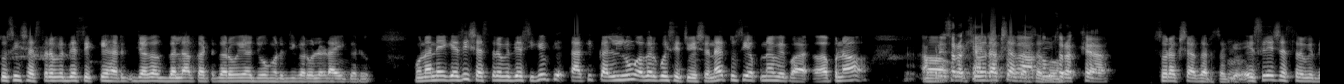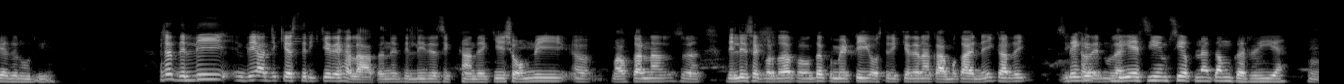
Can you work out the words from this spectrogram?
ਤੁਸੀਂ ਸ਼ਸਤਰ ਵਿਦਿਆ ਸਿੱਖ ਕੇ ਹਰ ਜਗ੍ਹਾ ਗਲਾ ਕੱਟ ਕਰੋ ਜਾਂ ਜੋ ਮਰਜ਼ੀ ਕਰੋ ਲੜਾਈ ਕਰੋ। ਉਹਨਾਂ ਨੇ ਕਿਹਾ ਸੀ ਸ਼ਸਤਰ ਵਿਦਿਆ ਸਿੱਖੋ ਤਾਂ ਕਿ ਕੱਲ ਨੂੰ ਅਗਰ ਕੋਈ ਸਿਚੁਏਸ਼ਨ ਹੈ ਤੁਸੀਂ ਆਪਣਾ ਆਪਣਾ ਆਪਣੀ ਸੁਰੱਖਿਆ ਕਰ ਸਕੋ। ਸੁਰੱਖਿਆ। ਸੁਰੱਖਿਆ ਕਰ ਸਕੋ। ਇਸ ਲਈ ਸ਼ਸਤਰ ਵਿਦਿਆ ਜ਼ਰੂਰੀ ਹੈ। ਅੱਛਾ ਦਿੱਲੀ ਦੇ ਅੱਜ ਕਿਸ ਤਰੀਕੇ ਦੇ ਹਾਲਾਤ ਨੇ ਦਿੱਲੀ ਦੇ ਸਿੱਖਾਂ ਦੇ ਕੀ ਸ਼੍ਰੋਮਣੀ ਮਾਫ ਕਰਨਾ ਸ- ਦਿੱਲੀ ਸਿੱਖ ਗੁਰਦੁਆਰਾ ਪ੍ਰਬੰਧਕ ਕਮੇਟੀ ਉਸ ਤਰੀਕੇ ਦੇ ਨਾਲ ਕੰਮਕਾਜ ਨਹੀਂ ਕਰ ਰਹੀ ਸਿੱਖਾਂ ਦੇ देखिए ਨੂੰ ਲੈ ਕੇ डीएसजीएमसी अपना कम कर रही है ਹੂੰ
